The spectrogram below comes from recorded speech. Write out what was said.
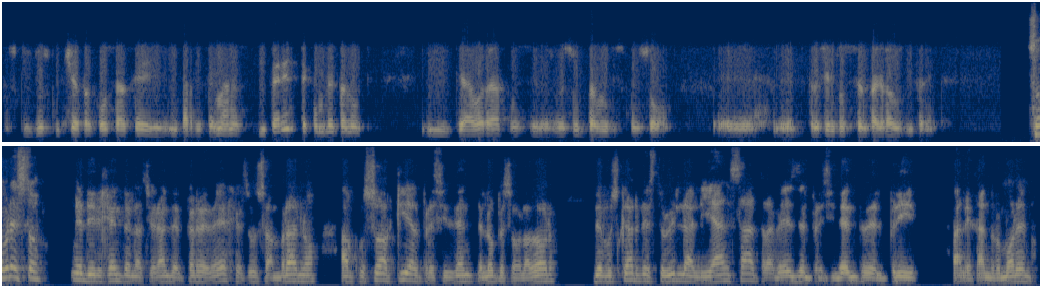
pues que yo escuché otra cosa hace un par de semanas, diferente completamente, y que ahora pues resulta un discurso eh, 360 grados diferentes. Sobre esto, el dirigente nacional del PRD, Jesús Zambrano, acusó aquí al presidente López Obrador de buscar destruir la alianza a través del presidente del PRI, Alejandro Moreno.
